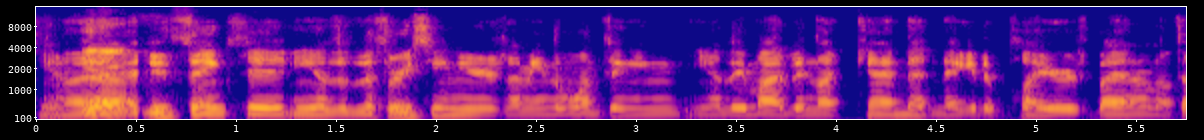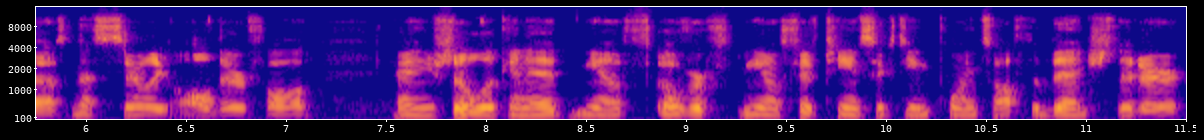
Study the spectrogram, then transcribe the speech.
You know, yeah. I, I, do think that you know the, the, three seniors. I mean, the one thing you know they might have been like kind of net negative players, but I don't know if that's necessarily all their fault. And you're still looking at you know over you know 15, 16 points off the bench that are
